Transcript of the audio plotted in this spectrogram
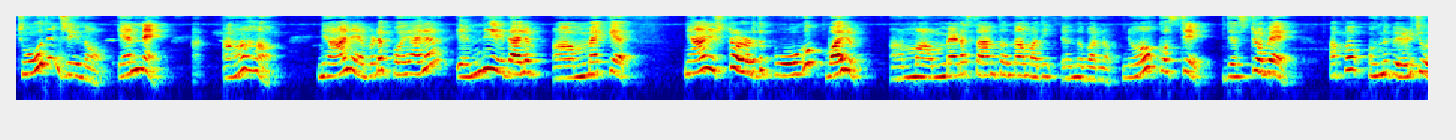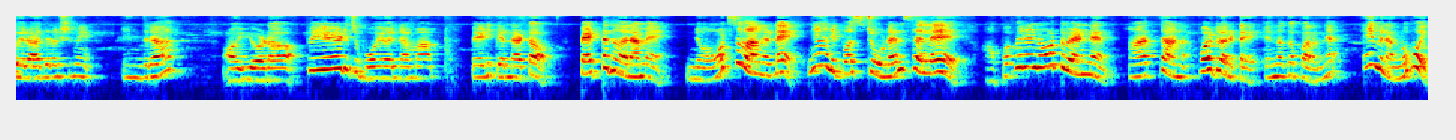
ചോദ്യം ചെയ്യുന്നോ? എന്നെ? ആഹാ ഞാൻ എവിടെ പോയാലും എന്ത് ചെയ്താലും അമ്മയ്ക്ക് ഞാൻ ഇഷ്ടമുള്ളിടത്ത് പോകും വരും. അമ്മ അമ്മയുടെ സ്ഥാനത്ത് തന്നാ മതി എന്ന് പറഞ്ഞു. നോ ക്വസ്റ്റ്യൻ ജസ്റ്റ് ഒബേ അപ്പം ഒന്ന് പേടിച്ചു പോയി രാജലക്ഷ്മി. ഇന്ദ്ര അയ്യോടാ പേടിച്ചു പോയോ എന്റെ അമ്മ? പേടിക്കണ്ട കേട്ടോ. പെട്ടെന്ന് വരാമേ. നോട്ട്സ് വാങ്ങണ്ടേ? ഞാനിപ്പോ സ്റ്റുഡൻസ് അല്ലേ. അപ്പൊ പിന്നെ നോട്ട് വേണ്ടേ? അതാണ്. പോയിട്ട് വരട്ടെ എന്നൊക്കെ പറഞ്ഞ് ഇവനങ്ങ് പോയി.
